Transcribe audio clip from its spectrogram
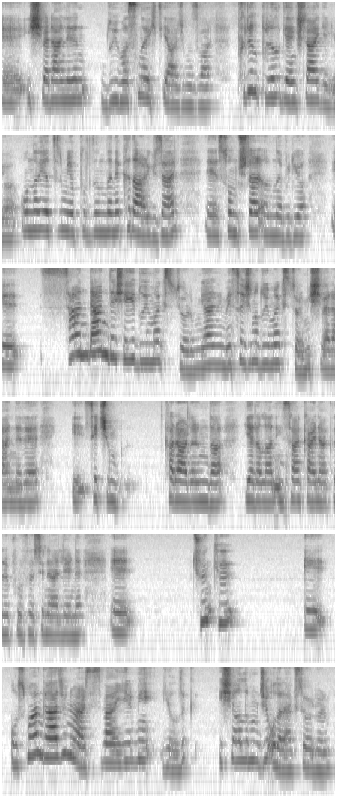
e, işverenlerin duymasına ihtiyacımız var. Pırıl pırıl gençler geliyor. Onlara yatırım yapıldığında ne kadar güzel e, sonuçlar alınabiliyor. E, senden de şeyi duymak istiyorum. Yani mesajını duymak istiyorum işverenlere, e, seçim kararlarında yer alan insan kaynakları profesyonellerine. E, çünkü e, Osman Gazi Üniversitesi ben 20 yıllık işe alımcı olarak söylüyorum.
